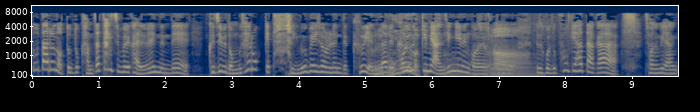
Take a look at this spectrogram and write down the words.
또 다른 어떤 또 감자탕 집을 가려 했는데 그 집이 너무 새롭게 다 리노베이션을 했는데 그 옛날에 그래, 그 느낌이 안 생기는 거예요. 또. 아. 그래서 그걸 또 포기하다가 저는 그냥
